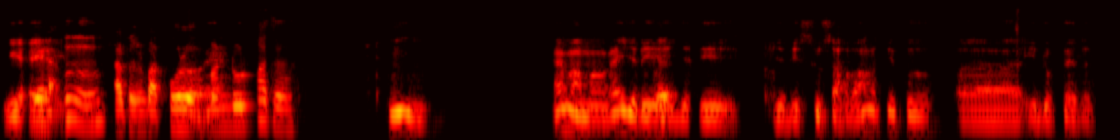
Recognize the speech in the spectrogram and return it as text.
Iya, Iya. Hmm. 140 ya. Zaman dulu tuh. Mm. Emang makanya jadi Ya. jadi jadi susah banget itu eh, hidupnya tuh.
